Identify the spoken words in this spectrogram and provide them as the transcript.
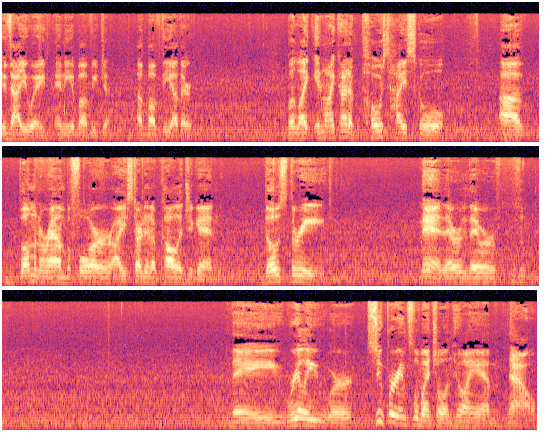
evaluate any above each above the other. But like in my kind of post high school, uh, bumming around before I started up college again, those three, man, they were they were. they really were super influential in who I am now,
